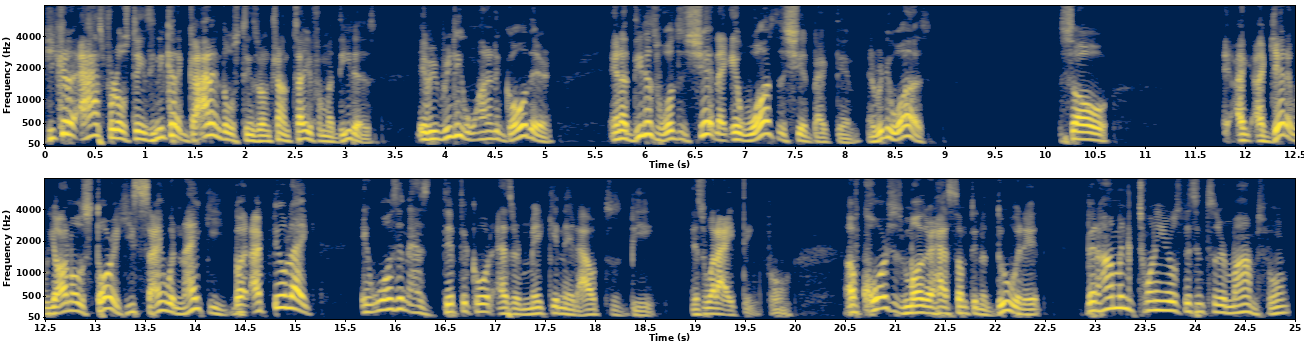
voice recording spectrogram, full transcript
He could have asked for those things and he could have gotten those things, what I'm trying to tell you from Adidas, if he really wanted to go there. And Adidas was the shit. Like, it was the shit back then. It really was. So, I, I get it. We all know the story. He signed with Nike, but I feel like it wasn't as difficult as they're making it out to be, is what I think, fool. Of course, his mother has something to do with it, but how many 20 year olds listen to their moms, fool?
